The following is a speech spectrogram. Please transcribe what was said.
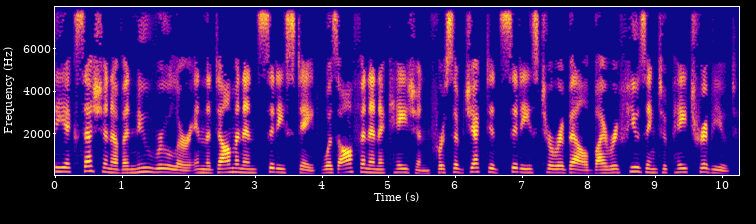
The accession of a new ruler in the dominant city-state was often an occasion for subjected cities to rebel by refusing to pay tribute.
